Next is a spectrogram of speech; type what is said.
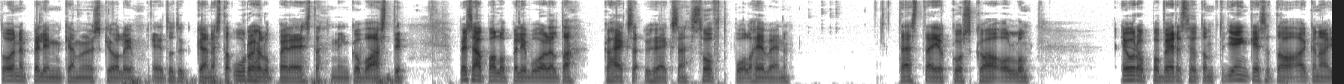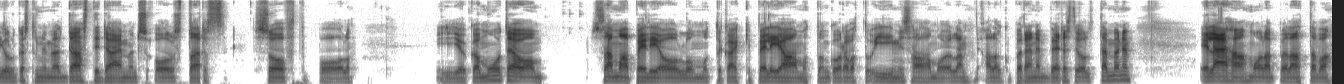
Toinen peli, mikä myöskin oli, Eeto tykkää näistä urheilupeleistä niin kovasti. Pesäpallopeli vuodelta 89 Softball Heaven. Tästä ei ole koskaan ollut Eurooppa-versiota, mutta Jenkeissä tämä on aikanaan julkaistu nimellä Dusty Diamonds All Stars Softball, joka muuten on sama peli ollut, mutta kaikki pelihaamot on korvattu ihmishaamoilla. Alkuperäinen versio on ollut tämmöinen eläinhahmoilla pelattava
